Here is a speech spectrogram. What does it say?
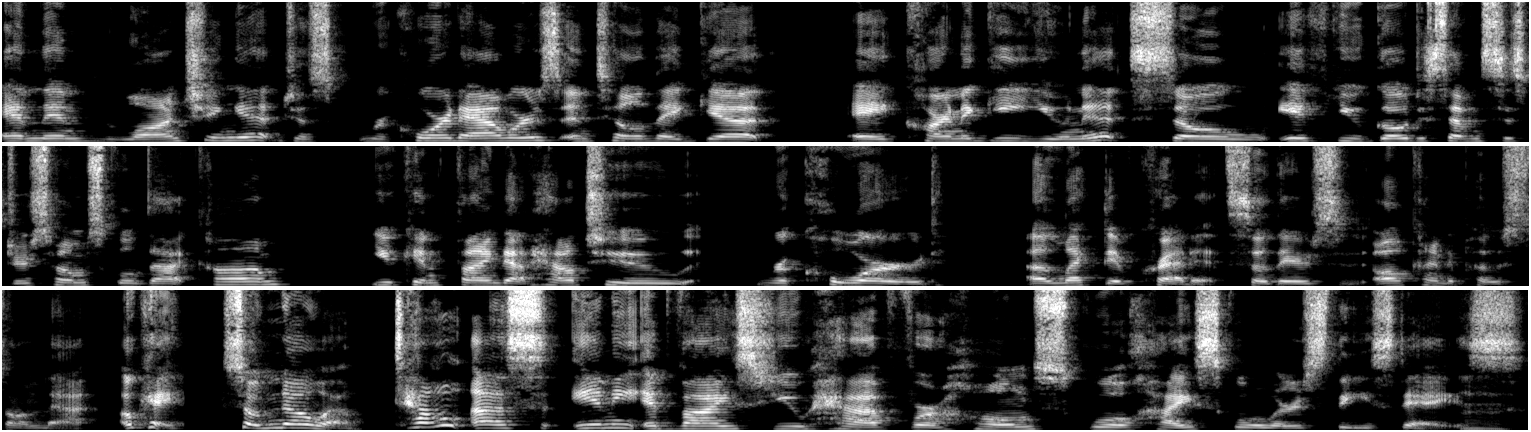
and then launching it, just record hours until they get a Carnegie unit. So if you go to seven sisters homeschool.com, you can find out how to record elective credits. So there's all kind of posts on that. Okay. So Noah, tell us any advice you have for homeschool high schoolers these days.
